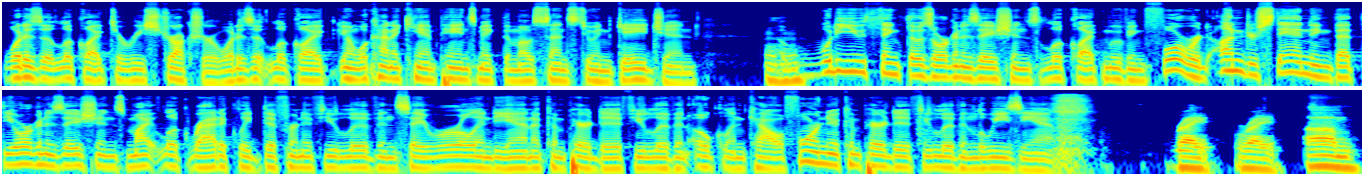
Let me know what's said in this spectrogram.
what does it look like to restructure? What does it look like? You know, what kind of campaigns make the most sense to engage in? Uh, mm-hmm. Uh, what do you think those organizations look like moving forward? Understanding that the organizations might look radically different if you live in, say, rural Indiana compared to if you live in Oakland, California, compared to if you live in Louisiana. Right, right. Um,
